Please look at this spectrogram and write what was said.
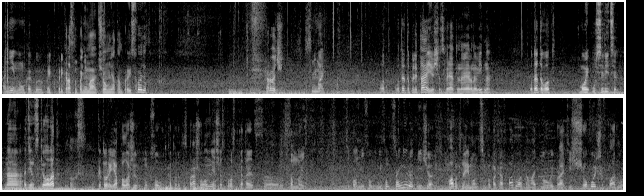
они, ну, как бы прек прекрасно понимают, что у меня там происходит. Короче, снимай. Вот, вот эта плита, ее сейчас вряд ли, наверное, видно. Вот это вот мой усилитель на 11 киловатт, который я положил. Ну, к слову, который ты спрашивал, он у меня сейчас просто катается со мной. Типа он не, фун не функционирует, ничего. Бабок на ремонт, типа, пока впадло отдавать, новый брать еще больше впадло.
